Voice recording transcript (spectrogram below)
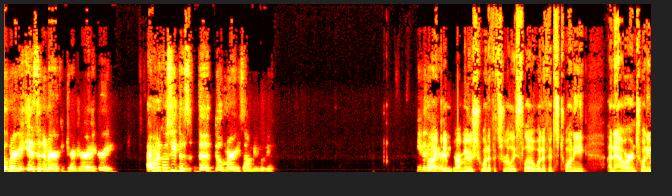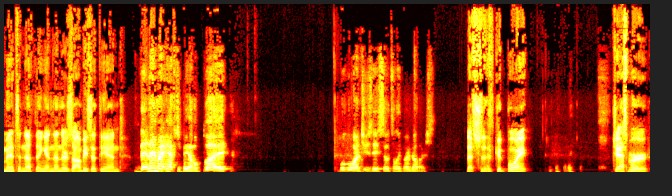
Bill Murray is an American treasure. I agree. I want to go see the the Bill Murray zombie movie. Even though I Like heard Jim Jarmusch, what if it's really slow? What if it's 20, an hour and 20 minutes of nothing and then there's zombies at the end? then I might have to bail, but we'll go on Tuesday, so it's only five dollars. That's, that's a good point. Jasper.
